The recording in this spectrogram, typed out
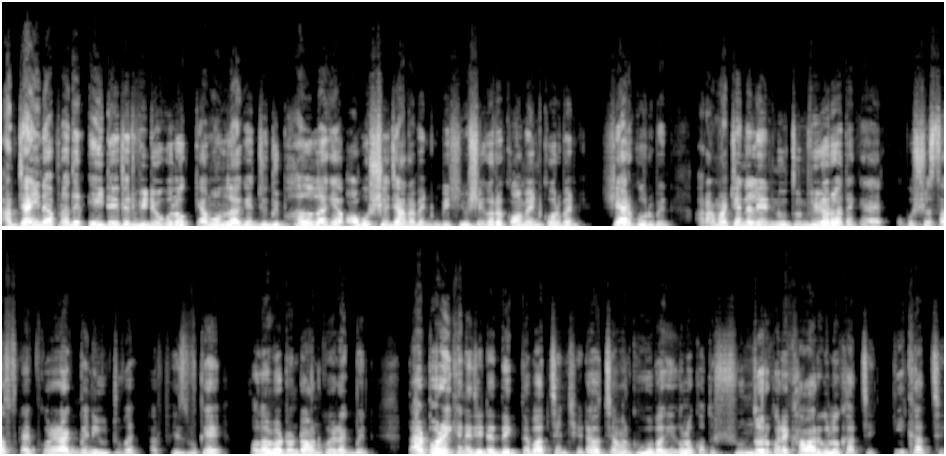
আর জানি না আপনাদের এই টাইপের ভিডিওগুলো কেমন লাগে। যদি ভালো লাগে, অবশ্যই জানাবেন, বেশি বেশি করে কমেন্ট করবেন শেয়ার করবেন। আর আমার চ্যানেলে নতুন ভিডিওর হয়ে থাকে, অবশ্যই সাবস্ক্রাইব করে রাখবেন ইউটিউবে আর ফেসবুকে ফলোয়ার বাটনটা অন করে রাখবেন। তারপর এখানে যেটা দেখতে পাচ্ছেন, সেটা হচ্ছে আমার ঘুঘু পাখিগুলো কত সুন্দর করে খাবারগুলো খাচ্ছে। কি খাচ্ছে?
